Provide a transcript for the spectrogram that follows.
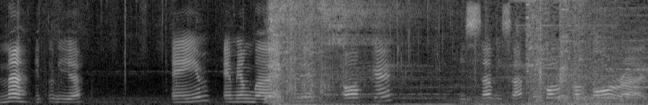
Nah, itu dia. Aim, aim yang baik. Oke. Bisa, bisa. Recall, recall. Alright.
